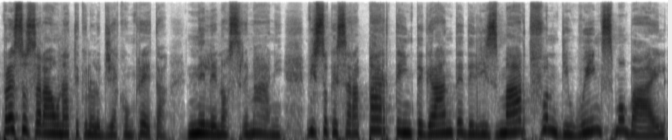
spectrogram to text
Presto sarà una tecnologia concreta, nelle nostre mani, visto che sarà parte integrante degli smartphone di Wings Mobile,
